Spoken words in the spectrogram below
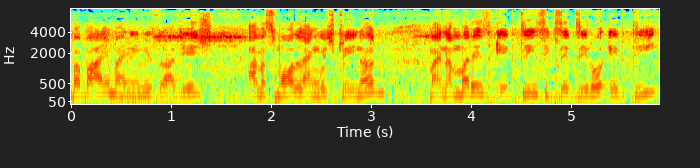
Bye bye. My name is Rajesh. I'm a small language trainer. My number is 83680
